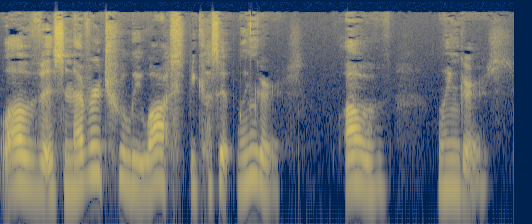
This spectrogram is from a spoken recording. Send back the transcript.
Love is never truly lost because it lingers. Love lingers.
